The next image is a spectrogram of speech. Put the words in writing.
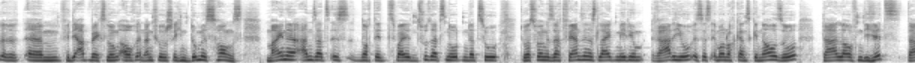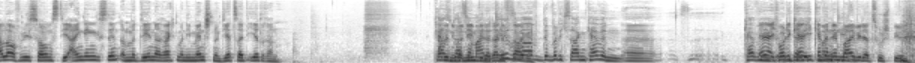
äh, ähm, für die Abwechslung auch in Anführungsstrichen dumme Songs. Meine Ansatz ist noch die zwei Zusatznoten dazu. Du hast vorhin gesagt, Fernsehen ist Leitmedium, Radio ist es immer noch ganz genauso. Da laufen die Hits, da laufen die Songs, die eingängig sind und mit denen erreicht man die Menschen. Und jetzt seid ihr dran. Kevin, also, dass ja übernehm meine wieder deine These Frage. war, da würde ich sagen, Kevin. Äh, Kevin ja, ja, ich wollte Ke Kevin den Ball wieder zuspielen.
